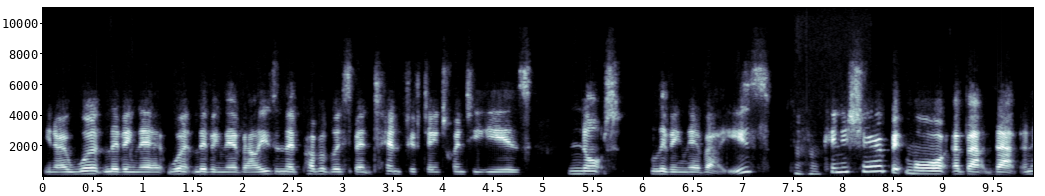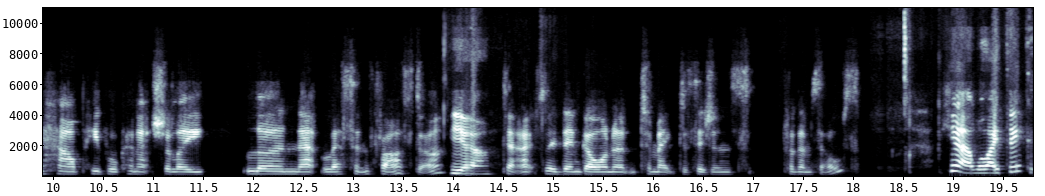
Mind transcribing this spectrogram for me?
you know, weren't living their weren't living their values and they'd probably spent 10, 15, 20 years not living their values. Mm-hmm. Can you share a bit more about that and how people can actually learn that lesson faster? Yeah. To actually then go on and to make decisions for themselves? Yeah, well, I think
